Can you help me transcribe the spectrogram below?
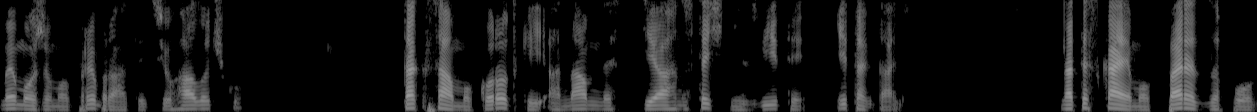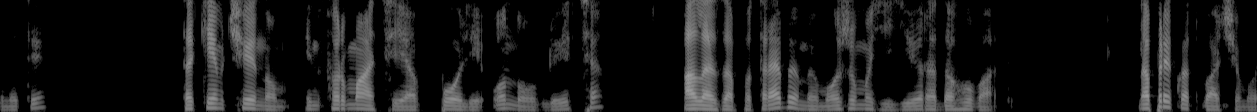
ми можемо прибрати цю галочку. Так само короткий анамнез, діагностичні звіти і так далі. Натискаємо Передзаповнити. Таким чином, інформація в полі оновлюється, але за потреби ми можемо її редагувати. Наприклад, бачимо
